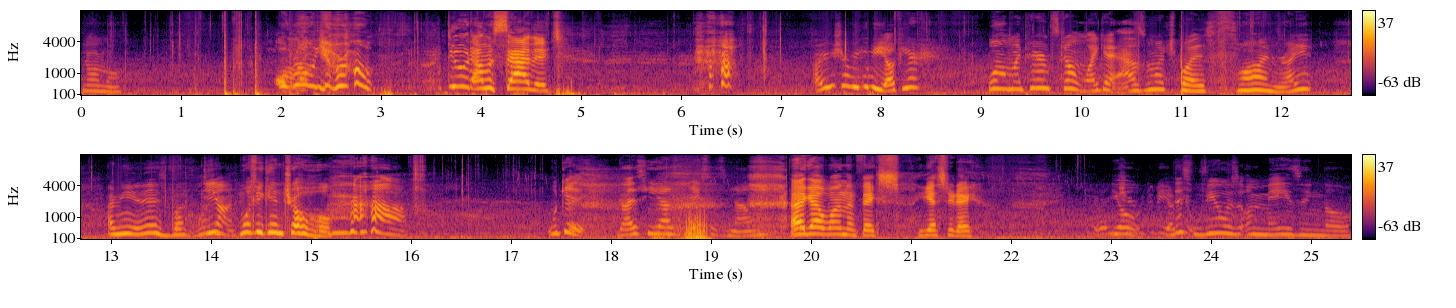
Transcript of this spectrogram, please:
normal. Oh no, you're up. Dude, I'm a savage. Are you sure we could be up here? Well, my parents don't like it as much, but it's fun, right? I mean, it is, but what, Dion. what if we get in trouble? Look at guys, he has braces now. I got one of them fixed yesterday. Yo, this view is amazing though.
